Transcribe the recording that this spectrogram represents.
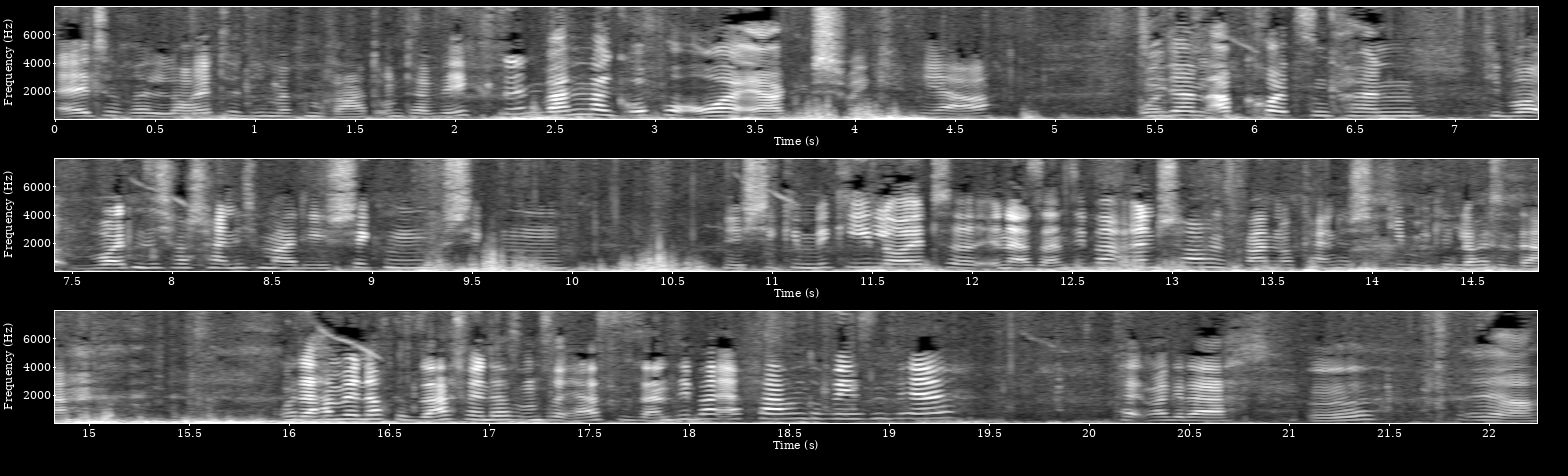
ältere Leute, die mit dem Rad unterwegs sind. Wandergruppe Ohrerkenschwick, Ja. die Und dann abkreuzen können. Die wo wollten sich wahrscheinlich mal die schicken, schicken, nee, schickimicki-Leute in der Sansibar anschauen. Es waren noch keine schickimicki-Leute da. Und da haben wir noch gesagt, wenn das unsere erste Sansibar-Erfahrung gewesen wäre, hätten wir gedacht, äh, Ja.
